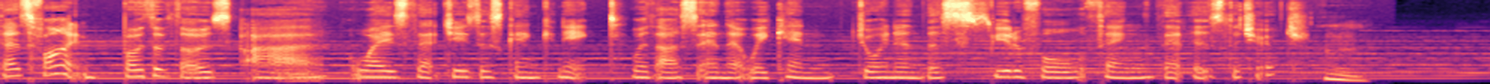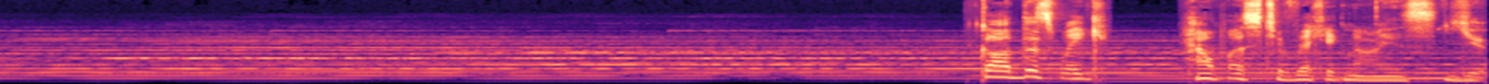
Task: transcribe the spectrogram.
that's fine. Both of those are ways that Jesus can connect with us, and that we can join in this beautiful thing that is the church. Hmm. God, this week, help us to recognize you.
